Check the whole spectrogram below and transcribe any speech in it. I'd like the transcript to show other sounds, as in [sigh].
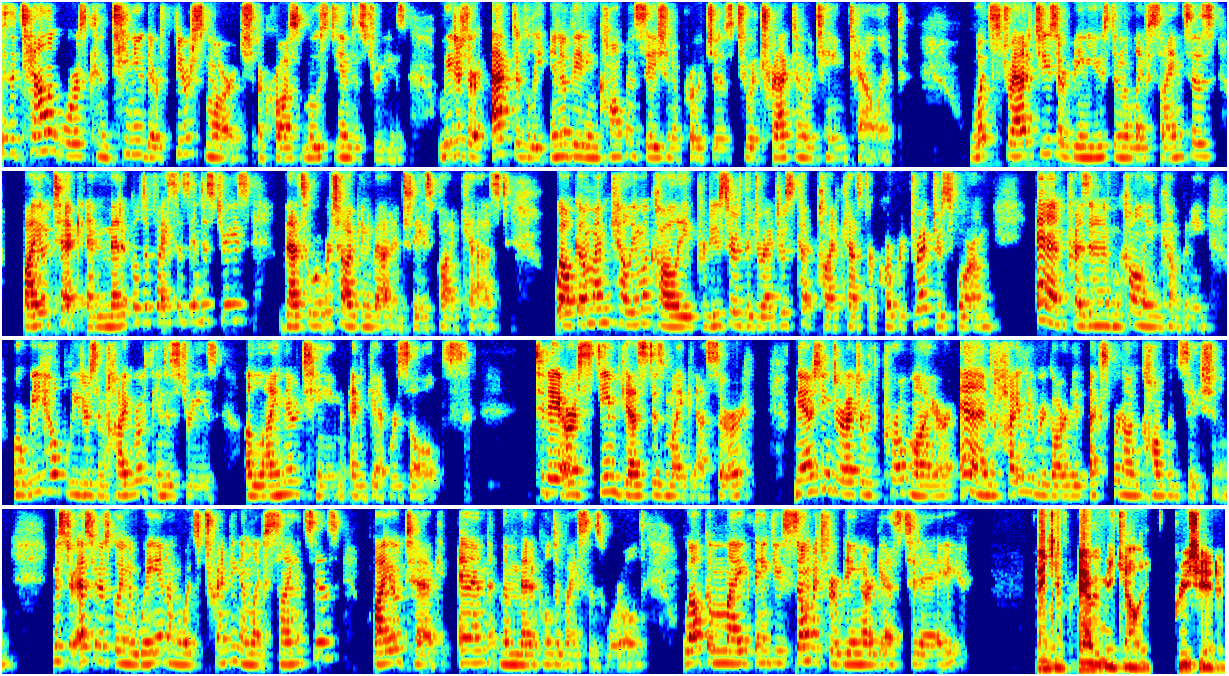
As the talent wars continue their fierce march across most industries, leaders are actively innovating compensation approaches to attract and retain talent. What strategies are being used in the life sciences, biotech, and medical devices industries? That's what we're talking about in today's podcast. Welcome, I'm Kelly McCauley, producer of the Director's Cut podcast for Corporate Directors Forum and president of McCauley and Company, where we help leaders in high growth industries align their team and get results. Today, our esteemed guest is Mike Esser, Managing Director with Pearl Meyer and highly regarded expert on compensation. Mr. Esser is going to weigh in on what's trending in life sciences, biotech, and the medical devices world. Welcome, Mike. Thank you so much for being our guest today. Thank you for having me, Kelly. Appreciate it.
